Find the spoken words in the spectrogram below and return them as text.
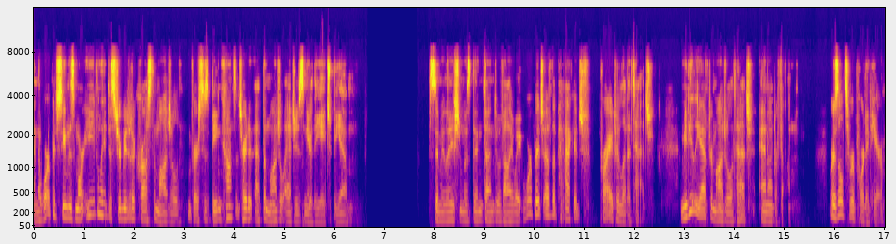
and the warpage seems more evenly distributed across the module versus being concentrated at the module edges near the HBM. Simulation was then done to evaluate warpage of the package prior to lid attach, immediately after module attach and underfilling. Results reported here.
